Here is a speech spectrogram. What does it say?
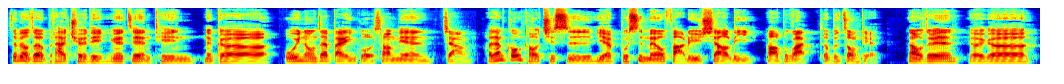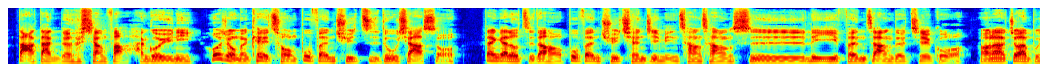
这边我真的不太确定，因为之前听那个吴怡农在百灵果上面讲，好像公投其实也不是没有法律效力。啊，不管，这不是重点。那我这边有一个大胆的想法，韩国瑜你，或许我们可以从不分区制度下手。但应该都知道哈，不分区前几名常常是利益分赃的结果。好，那就算不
